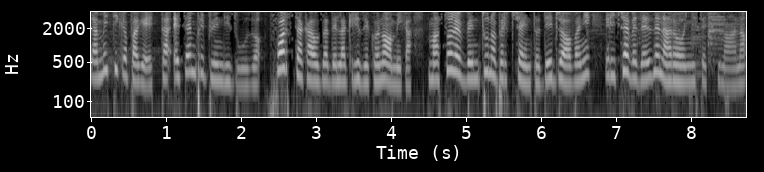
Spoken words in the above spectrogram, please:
La mitica paghetta è sempre più in disuso, forse a causa della crisi economica, ma solo il 21% dei giovani riceve del denaro ogni settimana.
